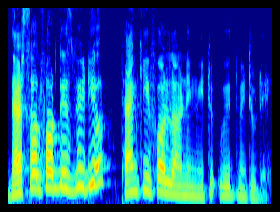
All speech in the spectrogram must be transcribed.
That is all for this video. Thank you for learning me to, with me today.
